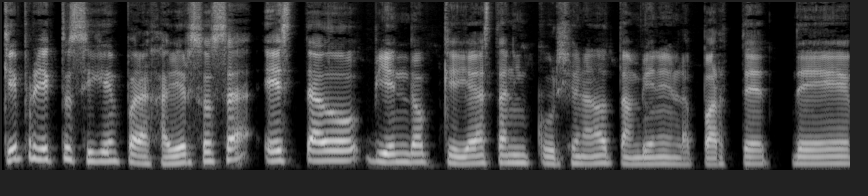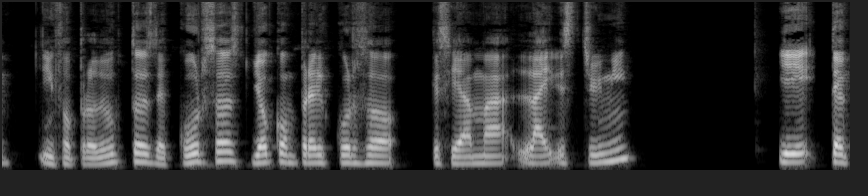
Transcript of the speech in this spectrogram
qué proyectos siguen para Javier Sosa. He estado viendo que ya están incursionando también en la parte de infoproductos, de cursos. Yo compré el curso que se llama Live Streaming. Y te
